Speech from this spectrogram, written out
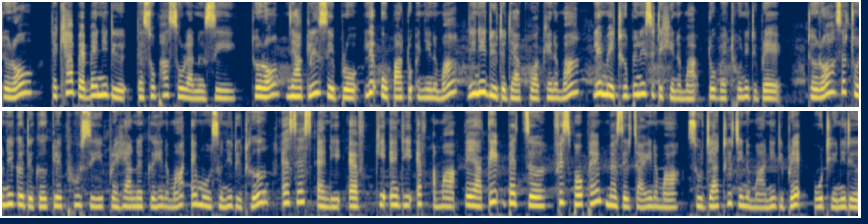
ထို့တော့ တခက်ပဲဘဲနီဒီတဆူဖာဆိုရာနစီထို့တော့ညာကလေးစီပရိုလက်အိုပါတုအငင်းနမှာဒီနီဒီတကြခွာခဲနမှာလက်မေထူပလင်းစီတခေနမှာတူဘေထိုနီဒီဘရက်ထိုတော့စတိုနီကတကကလစ်ဖူစီပရဟယာနကဟိနမအမိုဆနီတူထ SSNDF KNDF အမတရတိဘက်ဇ Facebook page message ချိုင်းနမစူဂျာထချင်းနမနီဒီဘရက်ပိုထီနီတူ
